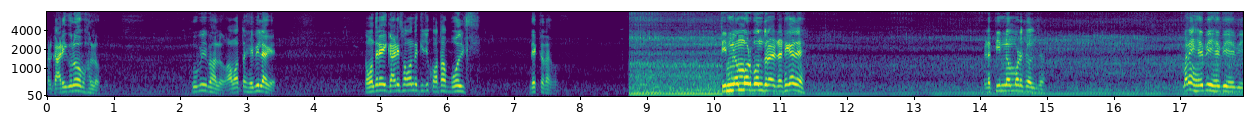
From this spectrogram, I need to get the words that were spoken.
আর গাড়িগুলোও ভালো, খুবই ভালো, আমার তো হেভি লাগে। তোমাদের এই গাড়ি সম্বন্ধে কিছু কথা বলছি, দেখতে থাকো। তিন নম্বর বন্ধুরা এটা, ঠিক আছে? এটা তিন নম্বরে চলছে। মানে হেভি হেভি হেভি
